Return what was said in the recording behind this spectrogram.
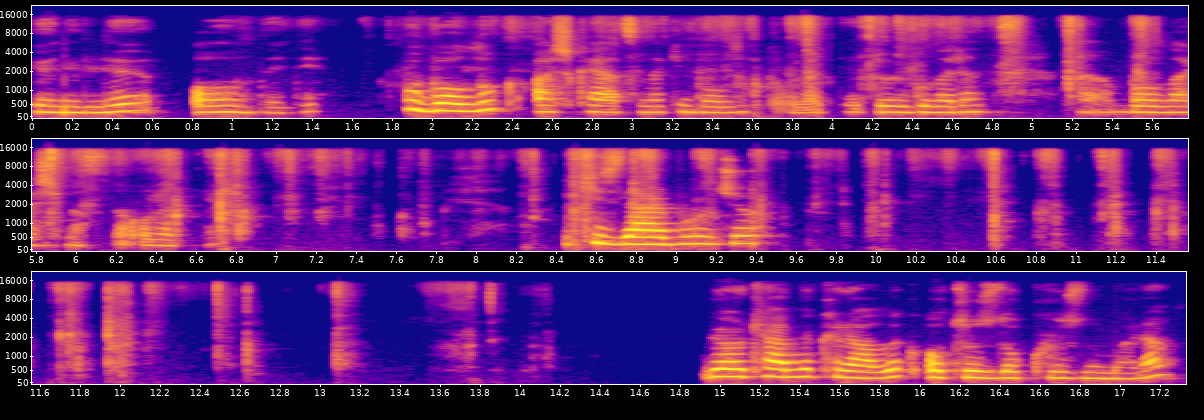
gönüllü ol dedi. Bu bolluk aşk hayatındaki bolluk da olabilir. Duyguların bollaşması da olabilir. İkizler Burcu. Görkemli Krallık 39 numara.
